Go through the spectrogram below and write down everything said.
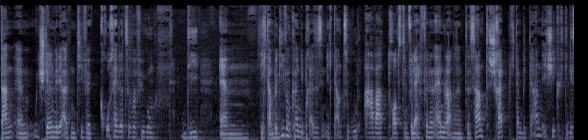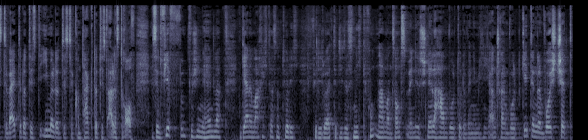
dann ähm, stellen wir die Alternative Großhändler zur Verfügung, die ähm, dich dann beliefern können. Die Preise sind nicht ganz so gut, aber trotzdem vielleicht für den einen oder anderen interessant. Schreibt mich dann bitte an, ich schicke euch die Liste weiter, dort ist die E-Mail, dort ist der Kontakt, dort ist alles drauf. Es sind vier, fünf verschiedene Händler. Gerne mache ich das natürlich für die Leute, die das nicht gefunden haben. Ansonsten, wenn ihr es schneller haben wollt oder wenn ihr mich nicht anschreiben wollt, geht in den Voice Chat,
